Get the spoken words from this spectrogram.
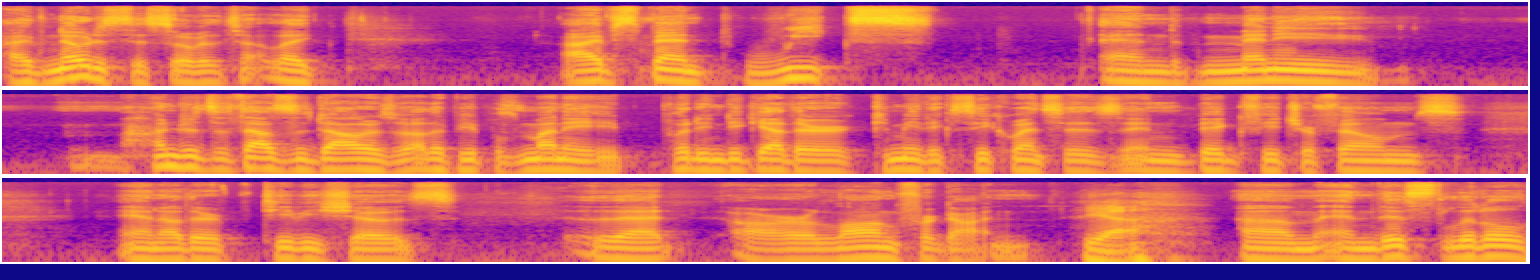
I've noticed this over the time. Like I've spent weeks and many hundreds of thousands of dollars of other people's money putting together comedic sequences in big feature films and other TV shows that are long forgotten. Yeah. Um, and this little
